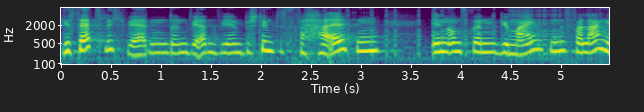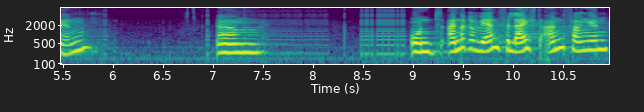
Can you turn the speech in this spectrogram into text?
gesetzlich werden, dann werden wir ein bestimmtes Verhalten in unseren Gemeinden verlangen. Ähm, und andere werden vielleicht anfangen,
